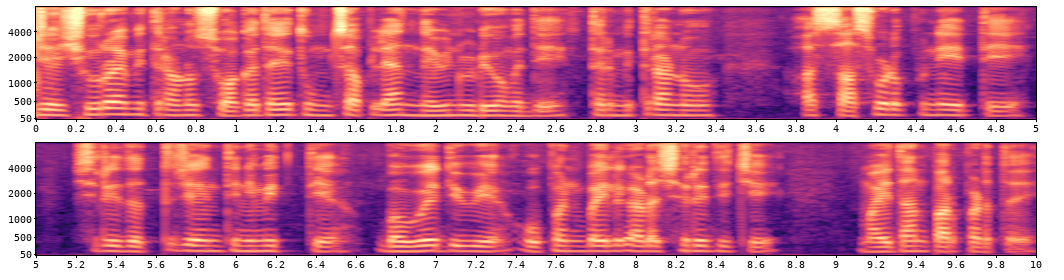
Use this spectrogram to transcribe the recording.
जय शिवराय मित्रांनो स्वागत आहे तुमचं आपल्या नवीन व्हिडिओमध्ये. तर मित्रांनो आज सासवड पुणे येथे श्री दत्त जयंतीनिमित्त भव्य दिव्य ओपन बैलगाडा शर्यतीचे मैदान पार पडतं आहे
